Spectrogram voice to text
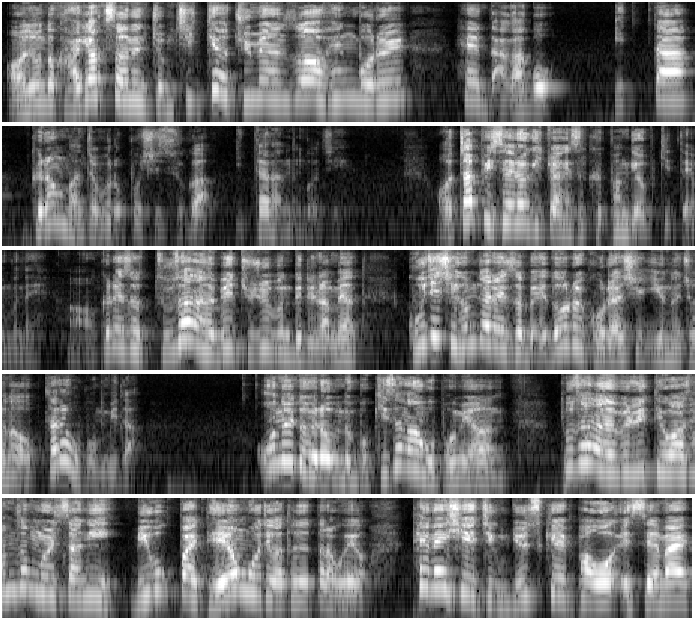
어느 정도 가격선은 좀 지켜주면서 행보를 해 나가고 있다. 그런 관점으로 보실 수가 있다라는 거지. 어차피 세력 입장에서 급한 게 없기 때문에. 어, 그래서 두산 업의 주주분들이라면 굳이 지금 자리에서 매도를 고려하실 이유는 저는 없다라고 봅니다. 오늘도 여러분들 뭐 기사 나온 거 보면 두산 어빌리티와 삼성물산이 미국발 대형 호재가 터졌다고 해요. 테네시에 지금 뉴스케일 파워 SMR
